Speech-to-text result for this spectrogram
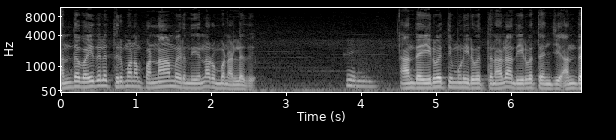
அந்த வயதில் திருமணம் பண்ணாமல் இருந்தீங்கன்னா ரொம்ப நல்லது. அந்த இருபத்தி மூணு இருபத்தி நாலு அந்த இருபத்தஞ்சு அந்த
